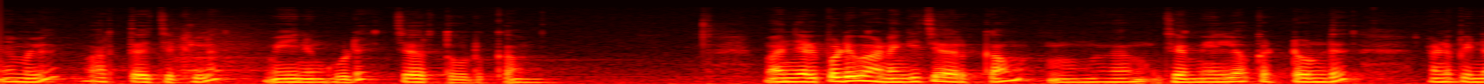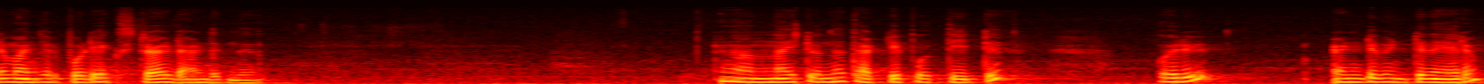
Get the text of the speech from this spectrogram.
നമ്മൾ വറുത്ത് വെച്ചിട്ടുള്ള മീനും കൂടെ ചേർത്ത് കൊടുക്കാം. മഞ്ഞൾപ്പൊടി വേണമെങ്കിൽ ചേർക്കാം. ചെമ്മീനിലൊക്കെ ഇട്ടുകൊണ്ട് ആണ് പിന്നെ മഞ്ഞൾപ്പൊടി എക്സ്ട്രാ ഇടാണ്ടിരുന്നത്. നന്നായിട്ടൊന്ന് തട്ടിപ്പൊത്തിയിട്ട് ഒരു രണ്ട് മിനിറ്റ് നേരം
